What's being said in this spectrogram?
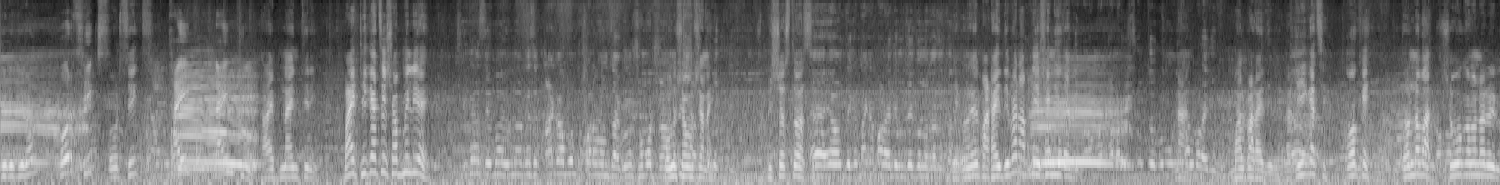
three zero four six four six five nine three five nine three ভাই ঠিক আছে সব মিলিয়ে? ঠিক আছে ভাই ওনার কাছে টাকা বলতে পারবেন না কোনো সমস্যা কোনো সমস্যা নাই। বিশ্বস্ত আছে। হ্যাঁ এখন থেকে টাকা পাঠাই দেবেন যে কোনো কাজে যেখানে পাঠাই দিবেন আপনি এসে নিয়ে যাবেন। না মাল পাঠাই দিবেন। ঠিক আছে ওকে ধন্যবাদ শুভকামনা রইল।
